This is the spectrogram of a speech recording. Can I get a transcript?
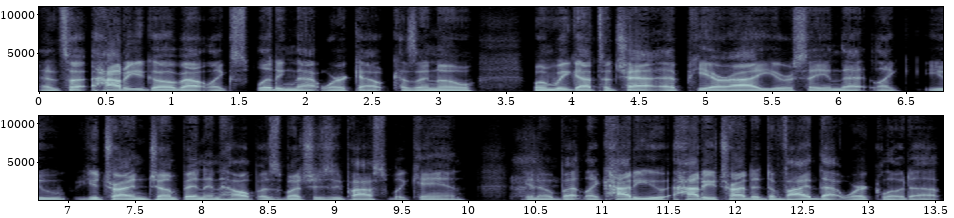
And so how do you go about like splitting that workout? Cause I know when we got to chat at PRI, you were saying that like you you try and jump in and help as much as you possibly can, you know. But like, how do you how do you try to divide that workload up?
